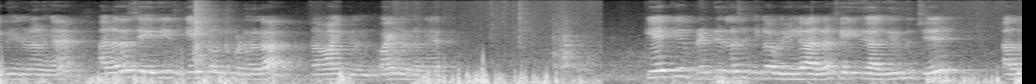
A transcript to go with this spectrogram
அப்படின்னு சொன்னானுங்க. அதனால சரி கேக் சம்மந்தப்பட்டதெல்லாம் நான் வாங்கிட்டு வந்து வாங்கிட்டு வந்தேங்க. கேக்கு பிரெட் இதெல்லாம் செஞ்சுக்கலாம் இல்லைங்களா அதெல்லாம் சரி அது இருந்துச்சு. அது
